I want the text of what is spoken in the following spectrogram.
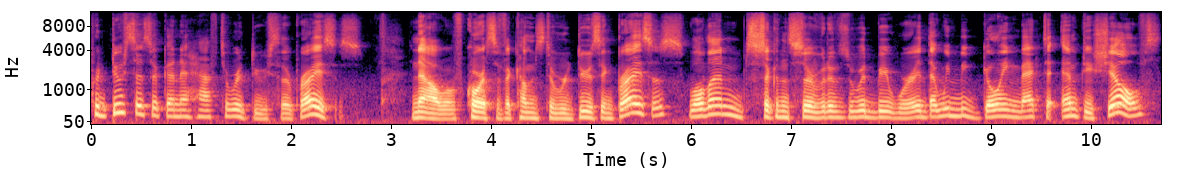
producers are going to have to reduce their prices. Now, of course, if it comes to reducing prices, well then, conservatives would be worried that we'd be going back to empty shelves,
